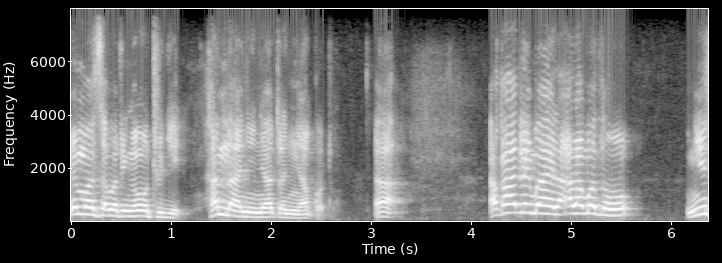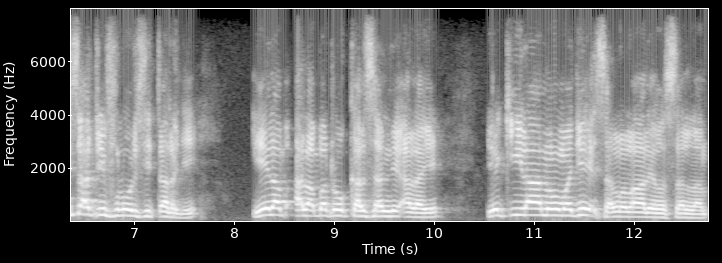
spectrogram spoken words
min man sabati ngo tuji hannañi ñatan ñakoto a akate ɓayla alabato ñi sati fulori sittara je yela alabato kalsandi alaye ye kilanoma je sallallah alayhi wa sallam.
